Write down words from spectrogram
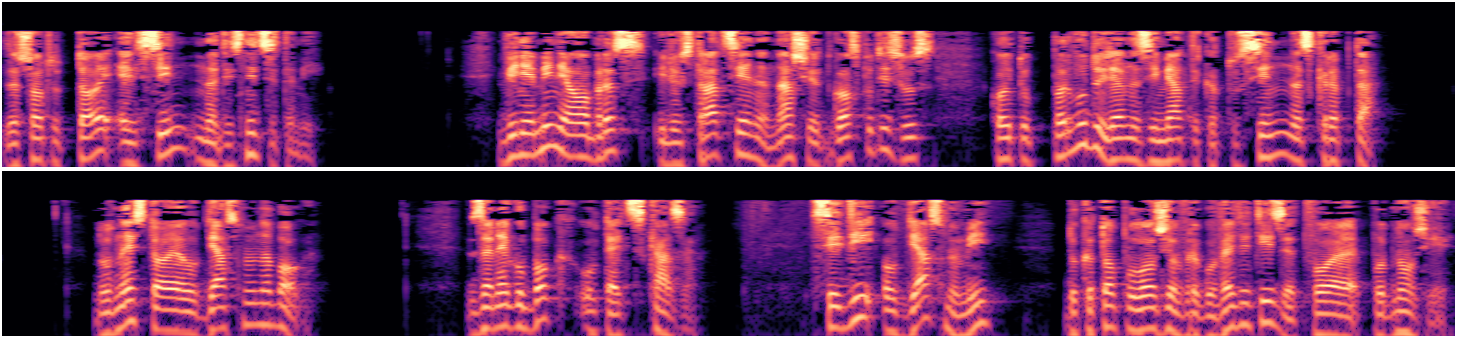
защото той е син на десницата ми. Вениамин е образ, иллюстрация на нашият Господ Исус, който първо дойде на земята като син на скръпта. Но днес той е отясно на Бога. За него Бог, Отец, каза, Седи отдясно ми, докато положа враговете ти за твое подножие.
